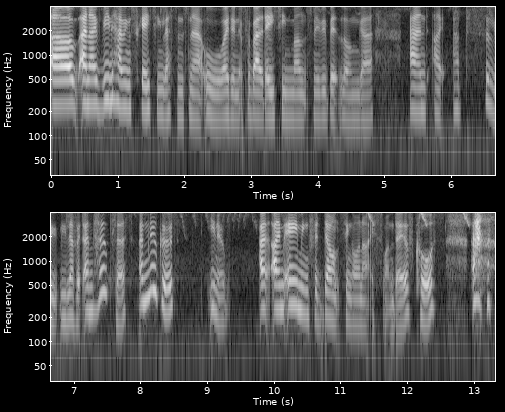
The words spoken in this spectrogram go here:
Um, and I've been having skating lessons now, oh, I don't know, for about 18 months, maybe a bit longer. And I absolutely love it. I'm hopeless, I'm no good. You know, I, am aiming for dancing on ice one day, of course.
